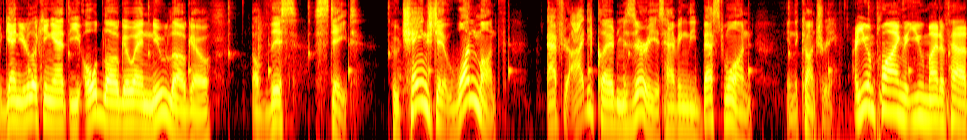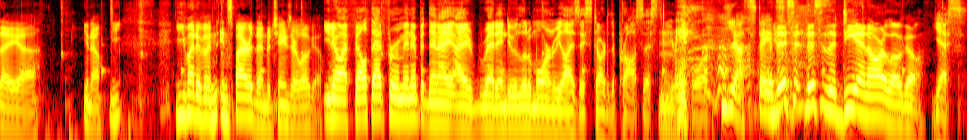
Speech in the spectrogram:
Again, you're looking at the old logo and new logo of this state, who changed it one month after I declared Missouri as having the best one in the country. Are you implying that you might have had a, uh, you know, you, you might have inspired them to change their logo? You know, I felt that for a minute, but then I, I read into it a little more and realized they started the process the year mm. before. yeah, stay. This this is a DNR logo. Yes.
